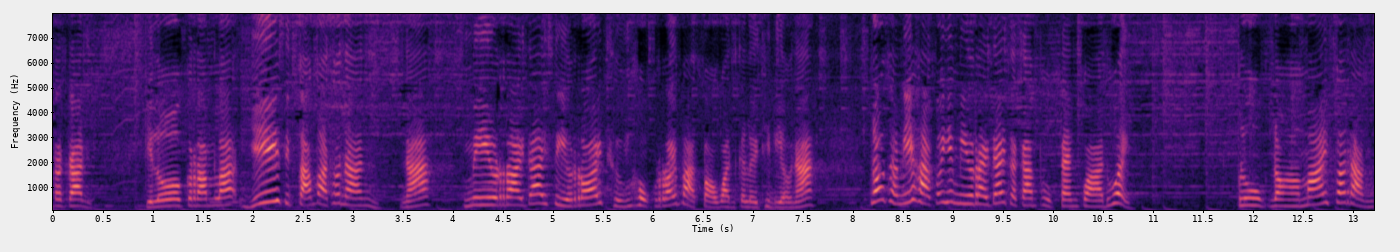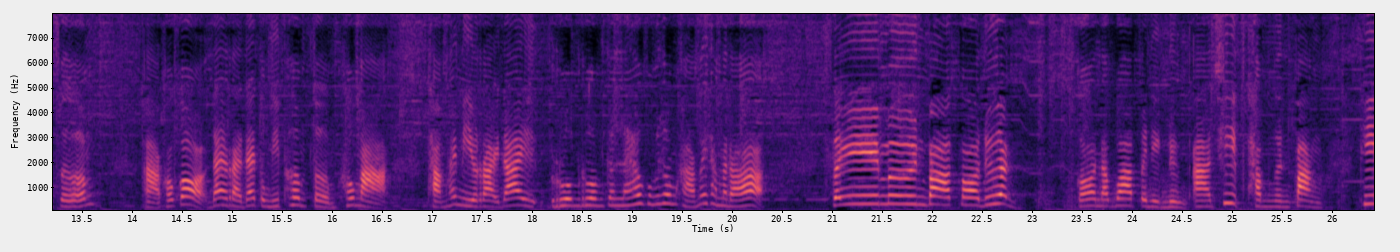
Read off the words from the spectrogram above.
ประกัน กิโลกรัมละ 23 บาทเท่านั้นนะ มีรายได้ 400ถึง600 บาทต่อวันกันเลยทีเดียวนะ นอกจากนี้ค่ะก็ยังมีรายได้จากการปลูกแตงกวาด้วย ปลูกดอกไม้ฝรั่งเสริมอ่าเขาก็ได้รายได้ตรงนี้เพิ่มเติมเข้ามาทำให้มีรายได้รวมๆกันแล้วคุณผู้ชมค่ะไม่ธรรมดา 40,000 บาทต่อเดือน ก็นับว่าเป็นอีกหนึ่งอาชีพทำเงินปัง ที่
